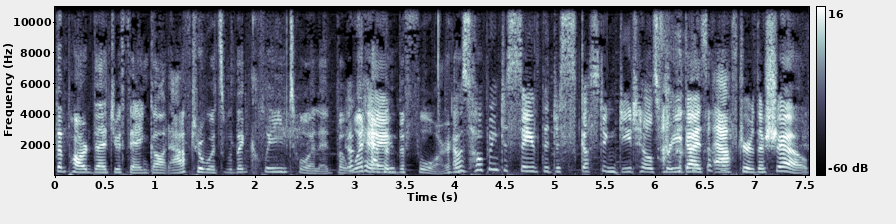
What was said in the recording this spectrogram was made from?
the part that you thank God afterwards with a clean toilet, but what happened before? I was hoping to save the disgusting details for you guys after the show.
